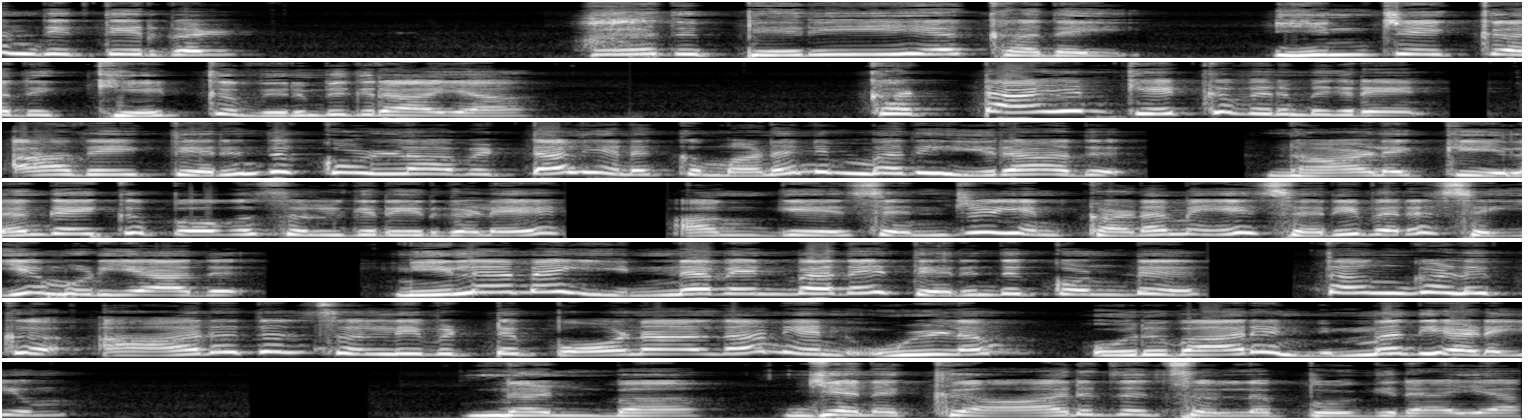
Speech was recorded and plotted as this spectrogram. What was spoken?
சந்தித்தீர்கள்? அது பெரிய கதை. இன்றைக்கு அதை கேட்க விரும்புகிறாயா? கட்டாயம் கேட்க விரும்புகிறேன். அதை தெரிந்து கொள்ளாவிட்டால் எனக்கு மன நிம்மதி இராது. நாளைக்கு இலங்கைக்கு போக சொல்கிறீர்களே அங்கே சென்று என் கடமையை சரிவர செய்ய முடியாது. நிலைமை இன்னவென்பதை தெரிந்து கொண்டு தங்களுக்கு ஆறுதல் சொல்லிவிட்டு போனால்தான் என் உள்ளம் ஒருவாறு நிம்மதியடையும். நண்பா எனக்கு ஆறுதல் சொல்ல போகிறாயா?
